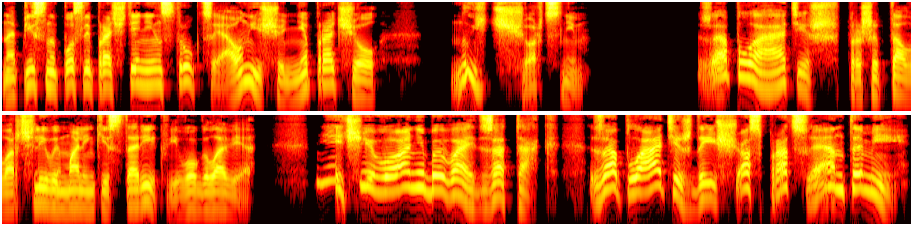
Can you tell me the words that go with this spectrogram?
Написано после прочтения инструкции, а он еще не прочел. Ну и черт с ним. «Заплатишь», — прошептал ворчливый маленький старик в его голове. «Ничего не бывает за так. Заплатишь, да еще с процентами».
